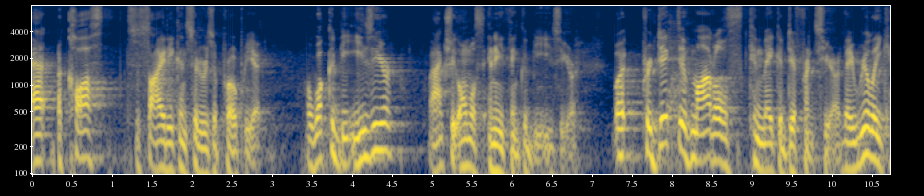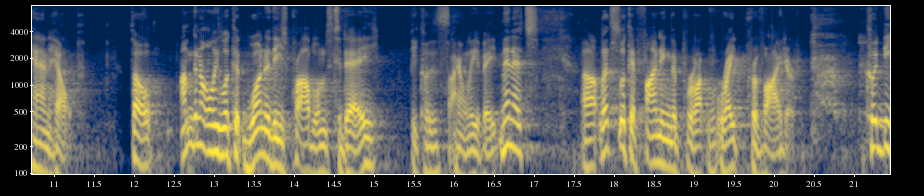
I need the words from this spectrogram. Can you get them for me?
at a cost society considers appropriate. Well, what could be easier? Well, actually, almost anything could be easier. But predictive models can make a difference here. They really can help. So, I'm going to only look at one of these problems today because I only have eight minutes. Uh, let's look at finding the pro- right provider. Could be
